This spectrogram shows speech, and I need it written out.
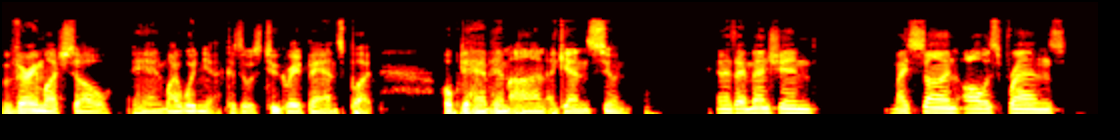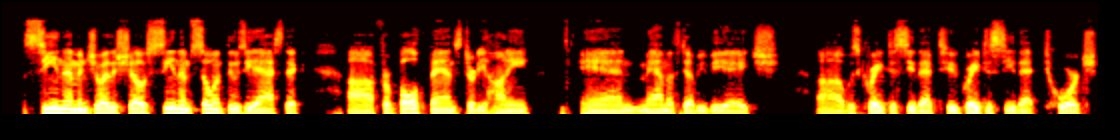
very much so. And why wouldn't you? Because it was two great bands, but hope to have him on again soon. And as I mentioned, my son, all his friends, seeing them enjoy the show, seeing them so enthusiastic uh, for both bands, Dirty Honey and Mammoth WVH. Uh, was great to see that too. Great to see that torch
